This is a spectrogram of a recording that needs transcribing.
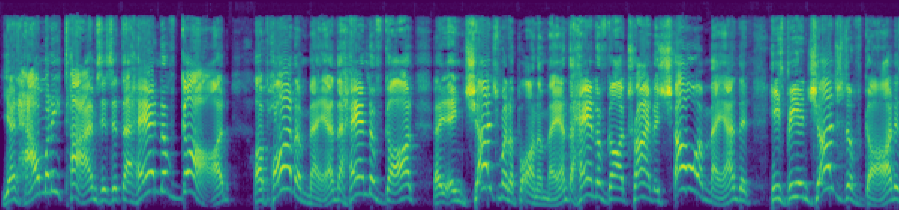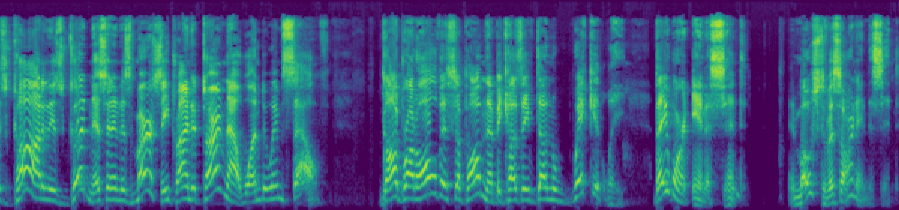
Yet, how many times is it the hand of God upon a man, the hand of God uh, in judgment upon a man, the hand of God trying to show a man that he's being judged of God? It's God in his goodness and in his mercy trying to turn that one to himself. God brought all this upon them because they've done wickedly. They weren't innocent, and most of us aren't innocent.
